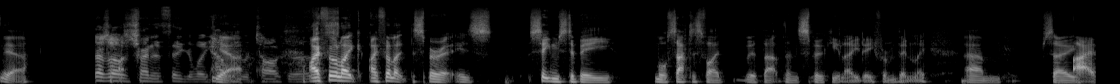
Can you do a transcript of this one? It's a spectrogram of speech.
yeah, That's what I was trying to think of, like how Yeah. we would talk to them. I feel like I feel like the spirit is seems to be more satisfied with that than Spooky Lady from Vinly. Um, so, I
